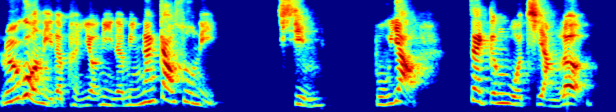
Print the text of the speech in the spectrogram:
如果你的朋友、你的名单告诉你，请不要再跟我讲了，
